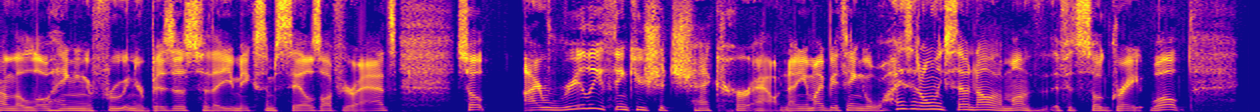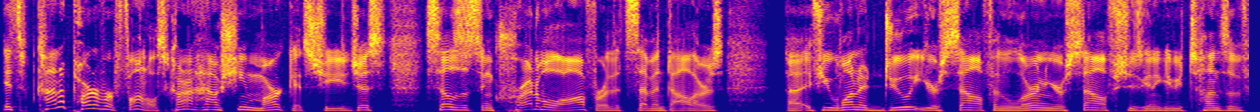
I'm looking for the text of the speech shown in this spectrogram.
on the low hanging fruit in your business so that you make some sales off your ads. So I really think you should check her out. Now, you might be thinking, why is it only $7 a month if it's so great? Well, it's kind of part of her funnel. It's kind of how she markets. She just sells this incredible offer that's $7. Uh, if you want to do it yourself and learn yourself, she's going to give you tons of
